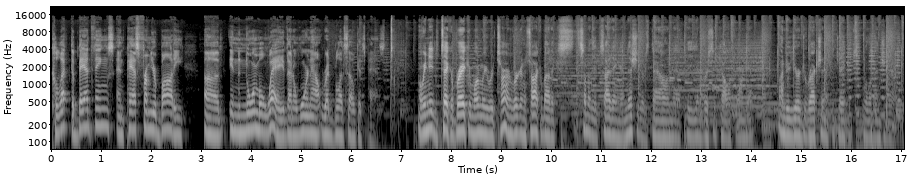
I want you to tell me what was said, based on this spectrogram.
collect the bad things, and pass from your body uh, in the normal way that a worn out red blood cell gets passed. Well, we need to take a break, and when we return, we're going to talk about ex- some of the exciting initiatives down at the University of California under your direction at the Jacobs School of Engineering.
